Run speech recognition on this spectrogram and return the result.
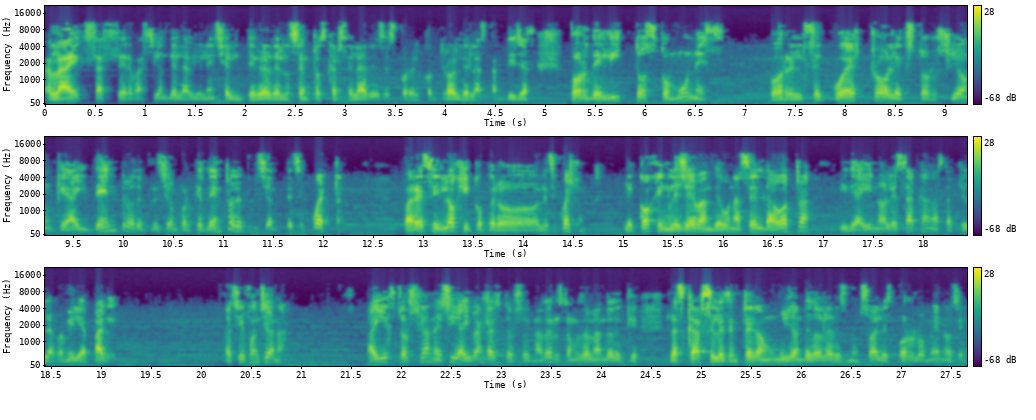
la exacerbación de la violencia al interior de los centros carcelarios es por el control de las pandillas, por delitos comunes, por el secuestro, la extorsión que hay dentro de prisión, porque dentro de prisión te secuestran. Parece ilógico, pero le secuestran. Le cogen, le llevan de una celda a otra y de ahí no le sacan hasta que la familia pague. Así funciona. Hay extorsiones, sí, hay bandas extorsionadoras. Estamos hablando de que las cárceles entregan un millón de dólares mensuales, por lo menos, en,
